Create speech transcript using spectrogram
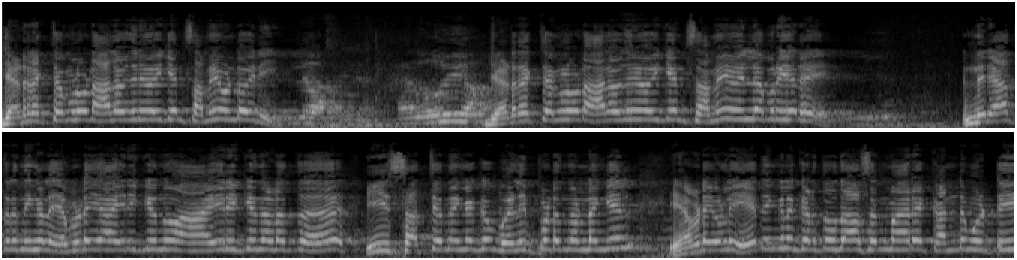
ജഡരക്തങ്ങളോട് ആലോചന വഹിക്കാൻ സമയമുണ്ടോ ഇനി? ജഡരക്തങ്ങളോട് ആലോചന വഹിക്കാൻ സമയമില്ല പ്രിയരെ. ഇന്ന് രാത്രി നിങ്ങൾ എവിടെയായിരിക്കുന്നു? ആയിരിക്കുന്നിടത്ത് ഈ സത്യം നിങ്ങൾക്ക് വെളിപ്പെടുന്നുണ്ടെങ്കിൽ എവിടെയുള്ള ഏതെങ്കിലും കർത്തവദാസന്മാരെ കണ്ടുമുട്ടി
